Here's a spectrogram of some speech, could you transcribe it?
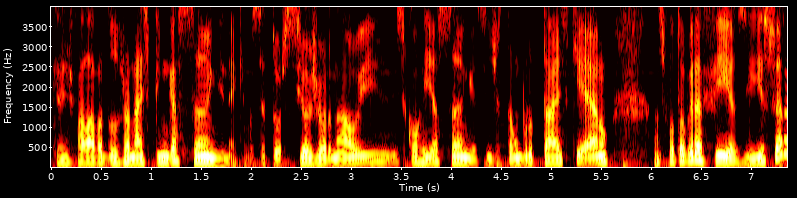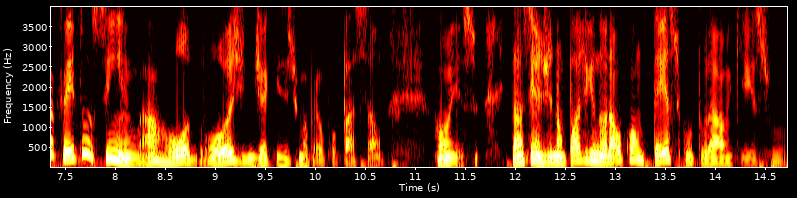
que a gente falava dos jornais pinga-sangue, né? Que você torcia o jornal e escorria sangue, assim, de tão brutais que eram as fotografias. E isso era feito, assim, a rodo. Hoje em dia que existe uma preocupação com isso. Então, assim, a gente não pode ignorar o contexto cultural em que isso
